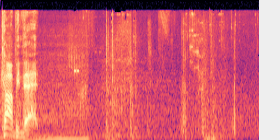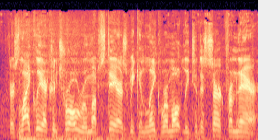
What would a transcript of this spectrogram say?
Copy that. There's likely a control room upstairs we can link remotely to the circ from there.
